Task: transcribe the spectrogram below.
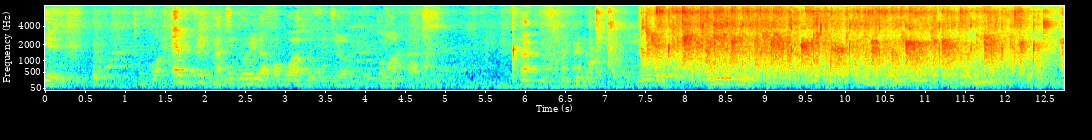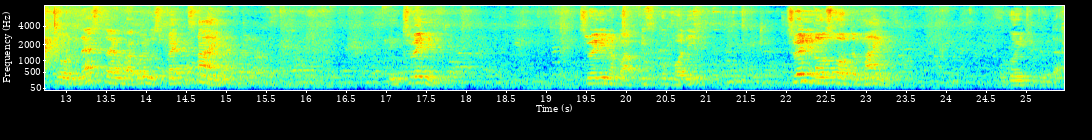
game, for every category that Purple has will feature, will come out first. That is my kind of. So next time we're going to spend time in training. Training of our physical body, training also of the mind. We're going to do that.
